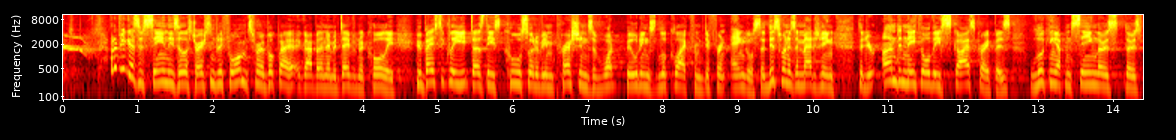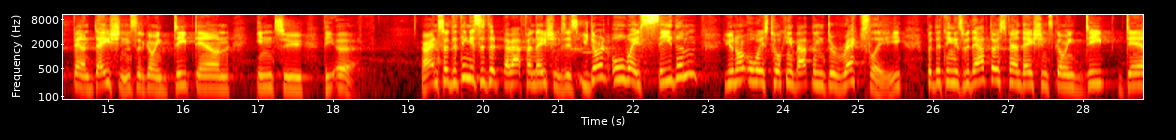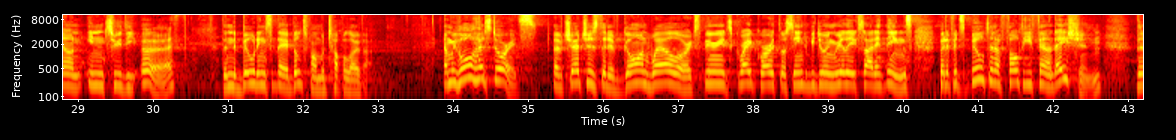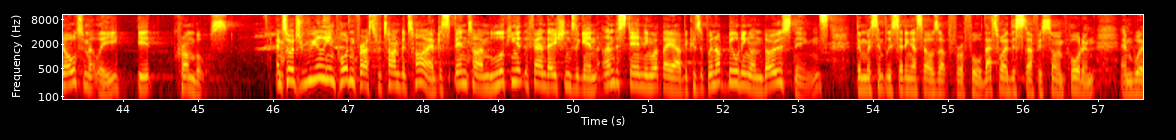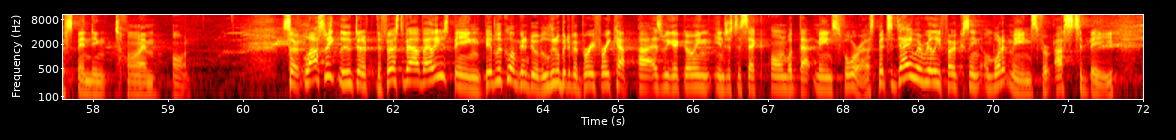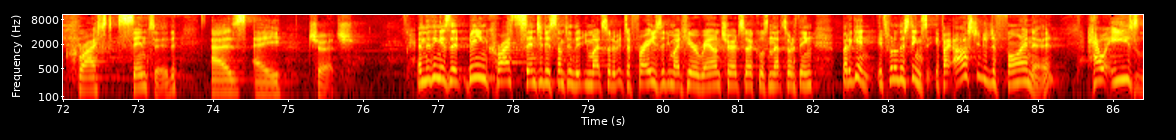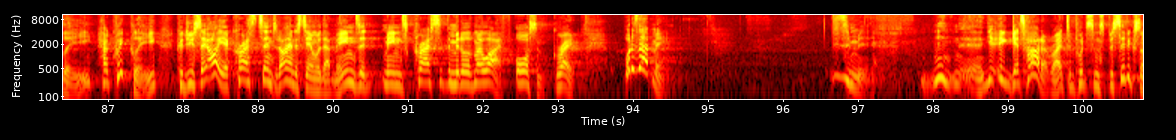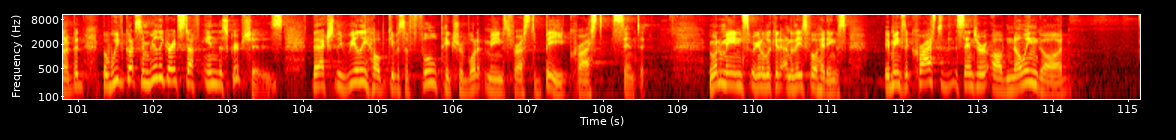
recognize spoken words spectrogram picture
I don't know if you guys have seen these illustrations before. It's from a book by a guy by the name of David Macaulay, who basically does these cool sort of impressions of what buildings look like from different angles. So this one is imagining that you're underneath all these skyscrapers, looking up and seeing those, those foundations that are going deep down into the earth. All right, and so the thing is, is that about foundations is you don't always see them, you're not always talking about them directly, but the thing is, without those foundations going deep down into the earth, then the buildings that they are built upon would topple over. And we've all heard stories of churches that have gone well or experienced great growth or seem to be doing really exciting things, but if it's built in a faulty foundation, then ultimately it crumbles. And so it's really important for us from time to time to spend time looking at the foundations again, understanding what they are, because if we're not building on those things, then we're simply setting ourselves up for a fall. That's why this stuff is so important and worth spending time on. So, last week we looked at the first of our values being biblical. I'm going to do a little bit of a brief recap uh, as we get going in just a sec on what that means for us. But today we're really focusing on what it means for us to be Christ centered as a church. And the thing is that being Christ centered is something that you might sort of, it's a phrase that you might hear around church circles and that sort of thing. But again, it's one of those things, if I asked you to define it, how easily, how quickly could you say, oh, yeah, Christ centered? I understand what that means. It means Christ at the middle of my life. Awesome, great. What does that mean? It gets harder, right, to put some specifics on it, but, but we've got some really great stuff in the scriptures that actually really help give us a full picture of what it means for us to be Christ centered. what it means, we're going to look at it under these four headings. It means that Christ is at the center of knowing God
